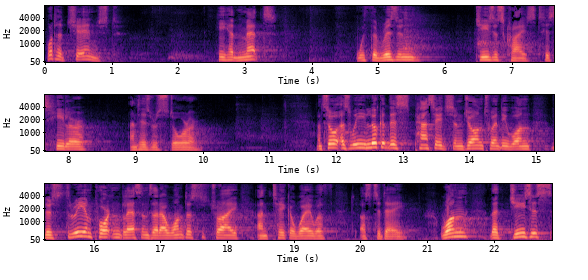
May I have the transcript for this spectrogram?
What had changed? He had met with the risen Jesus Christ, his healer and his restorer. And so as we look at this passage in John 21, there's three important lessons that I want us to try and take away with us today. One, that Jesus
